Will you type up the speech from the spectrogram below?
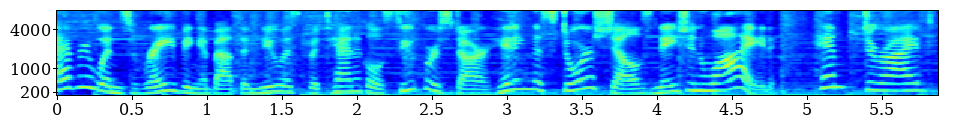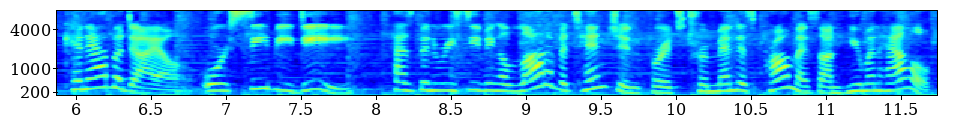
Everyone's raving about the newest botanical superstar hitting the store shelves nationwide. Hemp derived cannabidiol, or CBD, has been receiving a lot of attention for its tremendous promise on human health.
